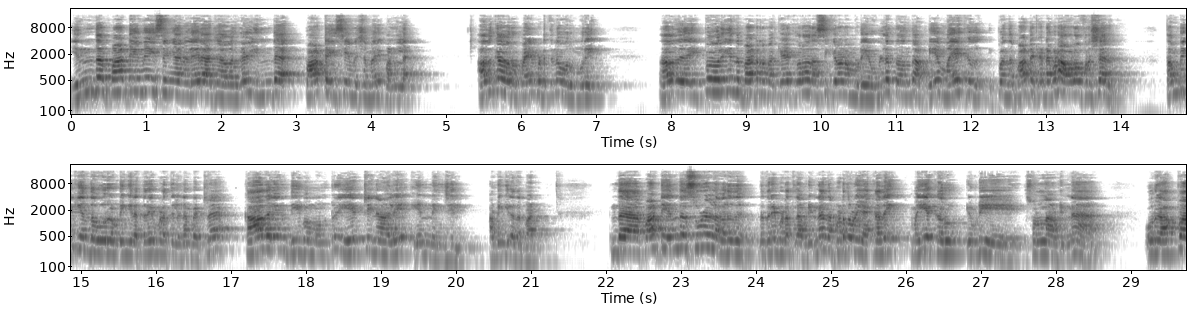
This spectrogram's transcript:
எந்த பாட்டையுமே இசைஞானி இளையராஜா அவர்கள் இந்த பாட்டை இசையமைச்ச மாதிரி பண்ணல. அதுக்கு அவர் பயன்படுத்தின ஒரு முறை. அதாவது இப்போ வரைக்கும் இந்த பாட்டை நம்ம கேட்குறோம் ரசிக்கிறோம் நம்முடைய உள்ளத்தை வந்து அப்படியே மயக்குது. இப்போ இந்த பாட்டை கேட்டால் கூட அவ்வளோ ஃப்ரெஷ்ஷாக இருக்கு. தம்பிக்கு எந்த ஊர் அப்படிங்கிற திரைப்படத்தில் இடம்பெற்ற காதலின் தீபம் ஒன்று ஏற்றினாலே என் நெஞ்சில் அப்படிங்கிற அந்த பாட்டு. இந்த பாட்டு எந்த சூழலில் வருது இந்த திரைப்படத்தில் அப்படின்னா இந்த படத்துடைய கதை மையக்கரு எப்படி சொல்லலாம் அப்படின்னா ஒரு அப்பா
